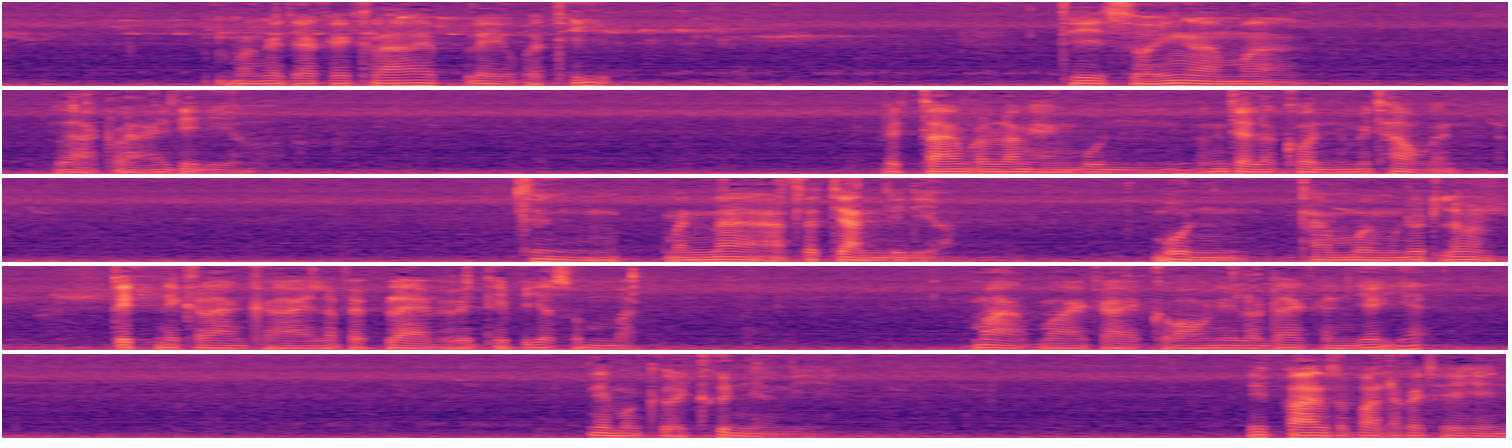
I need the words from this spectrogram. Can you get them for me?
ๆมันก็จะคล้ายๆ เปลวประทีปที่สวยงามมาก หลากหลายทีเดียว ไปตามกำลังแห่งบุญของแต่ละคนไม่เท่ากัน ซึ่งมันน่าอัศจรรย์ทีเดียว บุญทำเมืองมนุษย์แล้วมันติดในกลางกายแล้วไปแปลไปเป็นเทพยสมบัติ มากมายกายกองนี่เราได้กันเยอะแยะเนี่ยมันเกิดขึ้นอย่างนี้นิพพานสมบัติเราก็จะเห็น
